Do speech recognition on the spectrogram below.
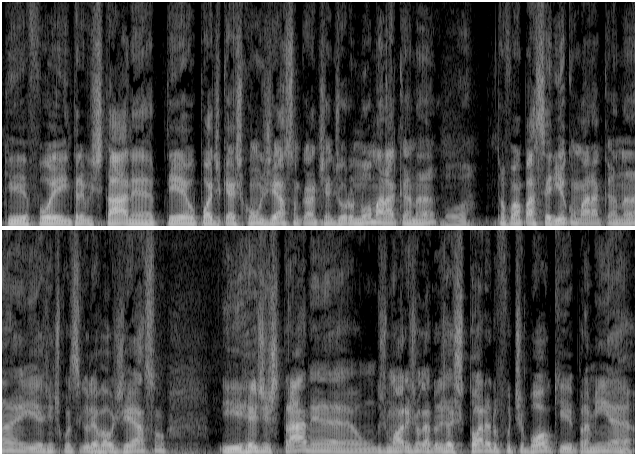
que foi entrevistar, né, ter o podcast com o Gerson Cantinha de Ouro no Maracanã. Boa. Então foi uma parceria com o Maracanã e a gente conseguiu levar o Gerson e registrar, né, um dos maiores jogadores da história do futebol, que para mim é, é,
